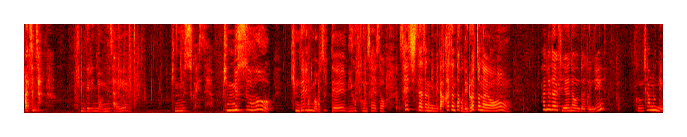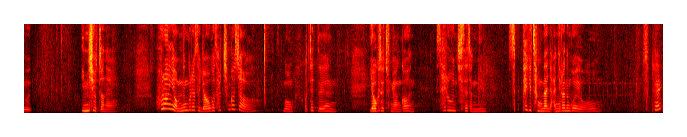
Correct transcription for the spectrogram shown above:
아참 참. 김 대리님 없는 사이에 빅뉴스가 있어요. 빅뉴스. 김 대리님 없을 때 미국 본사에서 새 지사장님이 낙하산 타고 내려왔잖아요. 한두 달 뒤에 나온다더니? 그럼 상무님은? 임시였잖아요. 호랑이 없는 굴에서 여우가 설친 거죠. 뭐 어쨌든 여기서 중요한 건 새로운 지사장님 스펙이 장난이 아니라는 거예요. 스펙?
